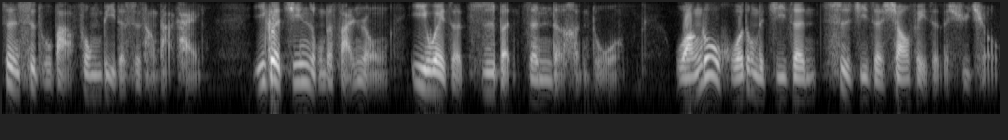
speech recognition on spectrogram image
正试图把封闭的市场打开。一个金融的繁荣意味着资本真的很多，网络活动的激增刺激着消费者的需求。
